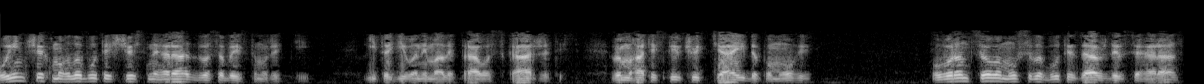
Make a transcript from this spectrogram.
У інших могло бути щось негаразд в особистому житті, і тоді вони мали право скаржитись, вимагати співчуття і допомоги. У Воронцова мусило бути завжди все гаразд,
